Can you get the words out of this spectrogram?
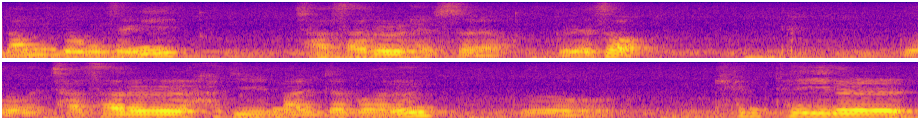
남동생이 자살을 했어요. 그래서 그 자살을 하지 말자고 하는 그 캠페인을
